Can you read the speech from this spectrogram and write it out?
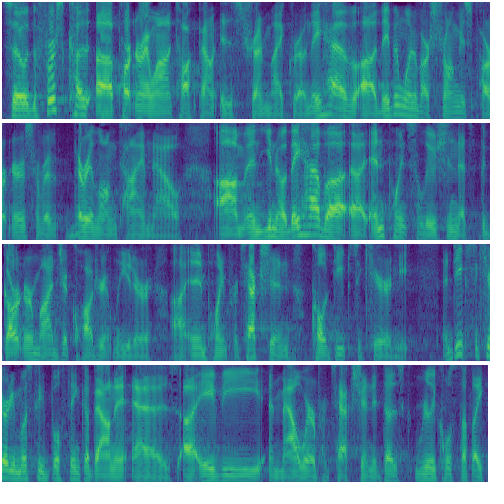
So the first uh, partner I want to talk about is Trend Micro, and they have uh, they've been one of our strongest partners for a very long time now. Um, and you know they have an endpoint solution that's the Gartner Magic Quadrant leader uh, in endpoint protection called Deep Security. And Deep Security, most people think about it as uh, AV and malware protection. It does really cool stuff like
